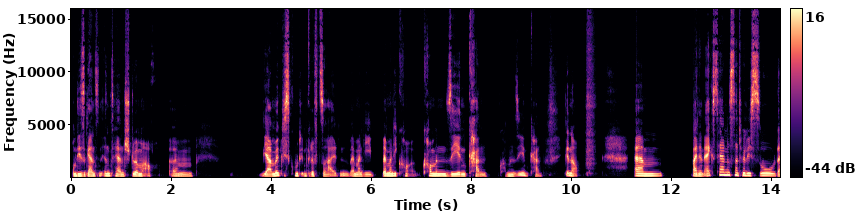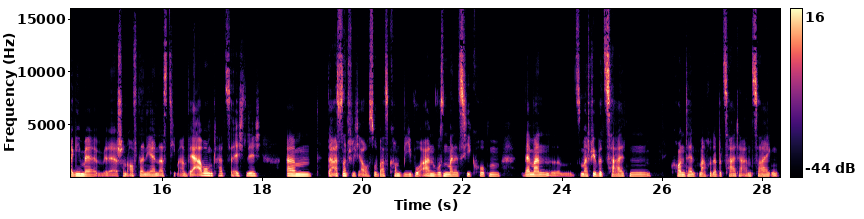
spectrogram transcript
um diese ganzen internen Stürme auch ähm, ja möglichst gut im Griff zu halten, wenn man die, wenn man die kommen sehen kann, kommen sehen kann. Genau. Ähm, bei den externen ist natürlich so, da gehen wir ja schon oft dann eher in das Thema Werbung tatsächlich. Ähm, da ist natürlich auch so, was kommt wie wo an, wo sind meine Zielgruppen, wenn man ähm, zum Beispiel bezahlten Content macht oder bezahlte Anzeigen,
